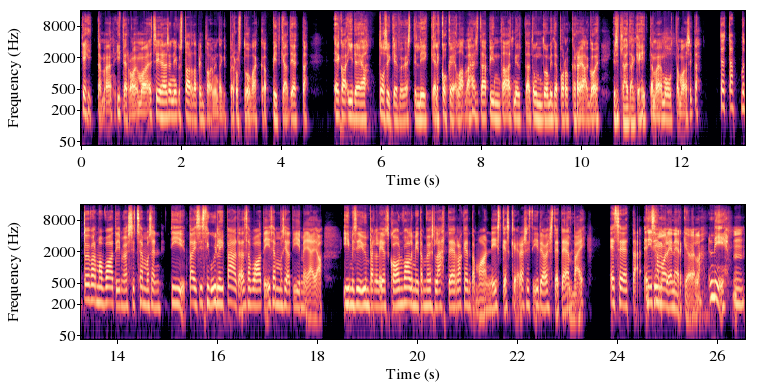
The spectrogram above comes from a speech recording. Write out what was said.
kehittämään, iteroimaan. Että siihen se niinku startupin toimintakin perustuu vaikka pitkälti, että eka idea tosi kevyesti liikkeelle, kokeillaan vähän sitä pintaa, että miltä tämä tuntuu, miten porukka reagoi, ja sitten lähdetään kehittämään ja muuttamaan sitä. Totta, mutta toi varmaan vaatii myös sitten semmoisen, tii- tai siis niinku ylipäätänsä vaatii semmoisia tiimejä ja ihmisiä ympärille, jotka on valmiita myös lähteä rakentamaan niistä keskeeräisistä ideoista eteenpäin. Et se, että, et Niin siinä- samoilla energioilla. Niin, Mm.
